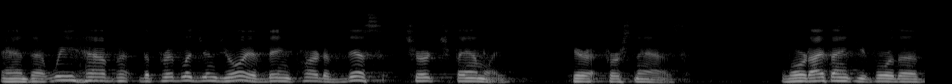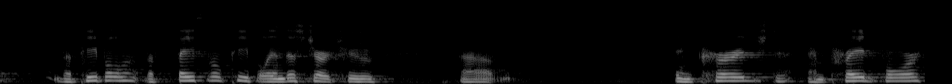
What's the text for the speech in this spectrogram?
And that we have the privilege and joy of being part of this church family here at First Naz. Lord, I thank you for the, the people, the faithful people in this church who uh, encouraged and prayed for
